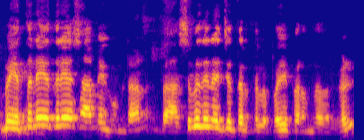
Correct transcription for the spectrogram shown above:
இப்ப எத்தனை எத்தனையோ சாமி கும்பிட்டாலும் இப்ப அசுபதி நட்சத்திரத்துல போய் பிறந்தவர்கள்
